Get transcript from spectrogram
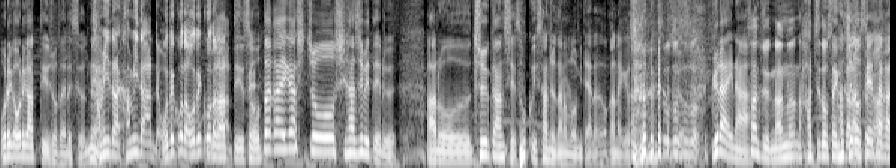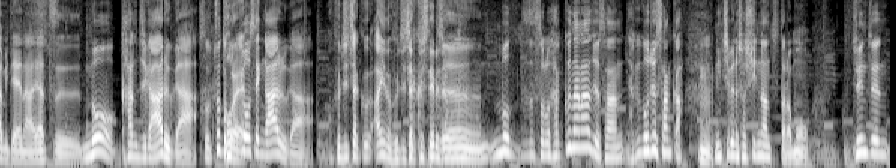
俺が俺がっていう状態ですよね。髪だ髪だっておでこだおでこだだっていうそうお互いが主張し始めてるあの中間地点北緯37度みたいなわかんないけど。そうそうそうそう。ぐらいな。38度線か八な度線だかみたいなやつの感じがあるがそうちょっとこれ国境線があるが。不時着愛の不時着してるじゃん、うんもうその173153か。うん。日米の写真なんつったらもう全然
